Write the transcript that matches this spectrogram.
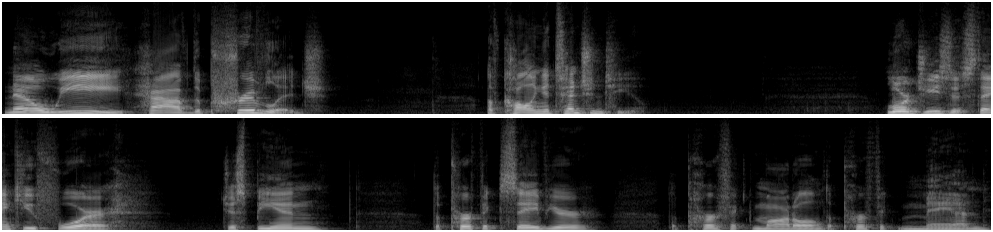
now we have the privilege of calling attention to you. Lord Jesus, thank you for just being the perfect Savior, the perfect model, the perfect man.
